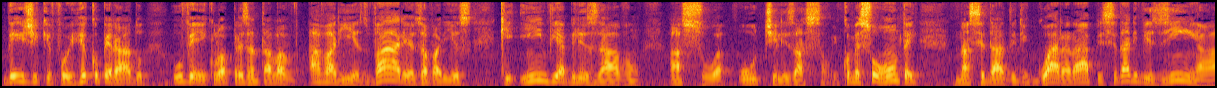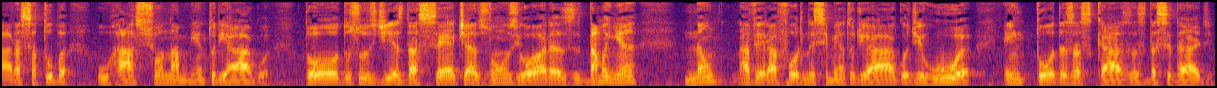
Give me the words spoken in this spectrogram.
desde que foi recuperado, o veículo apresentava avarias, várias avarias que inviabilizavam a sua utilização. E começou ontem, na cidade de Guararapes, cidade vizinha a Araçatuba, o racionamento de água. Todos os dias das 7 às 11 horas da manhã não haverá fornecimento de água de rua em todas as casas da cidade.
